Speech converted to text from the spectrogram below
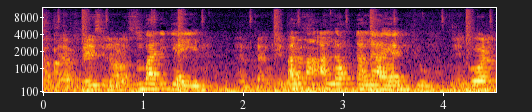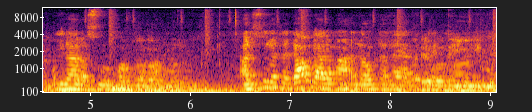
They are praising us. Jayina and thanking us. alma allah taala ya jo May God, ila rasul hormo Allahumma ameen. al sulata dawda alma allah taala ya whatever we need, may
